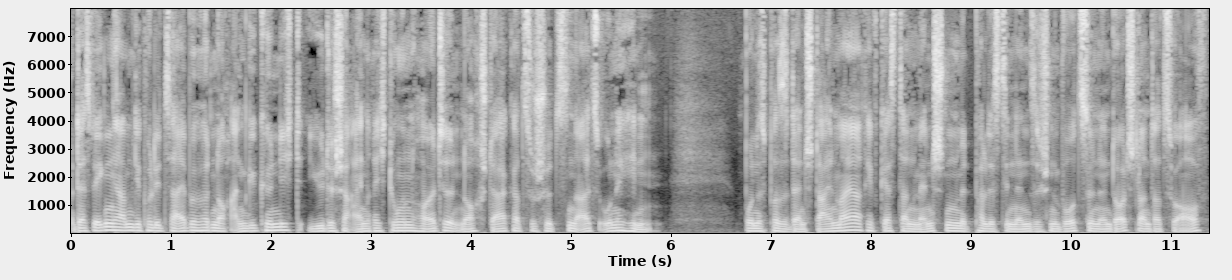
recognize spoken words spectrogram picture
Und deswegen haben die Polizeibehörden auch angekündigt, jüdische Einrichtungen heute noch stärker zu schützen als ohnehin. Bundespräsident Steinmeier rief gestern Menschen mit palästinensischen Wurzeln in Deutschland dazu auf,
